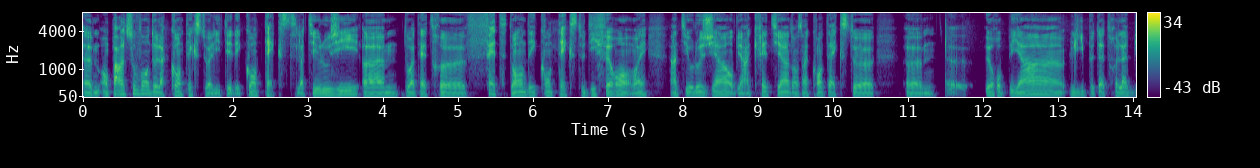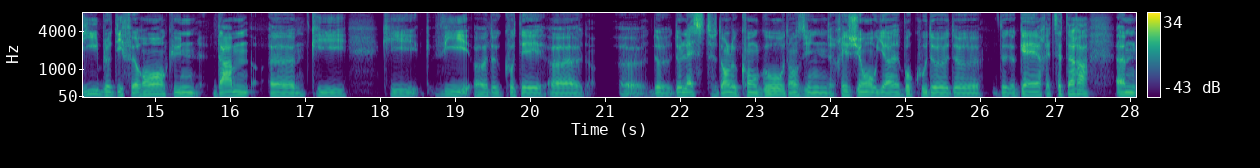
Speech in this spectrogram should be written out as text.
euh, on parle souvent de la contextualité, des contextes. La théologie euh, doit être euh, faite dans des contextes différents. Un théologien ou bien un chrétien dans un contexte européen lit peut-être la Bible différent qu'une dame qui, qui vit de côté de, l'Est dans le Congo, dans une région où il y a beaucoup de, de, guerres, etc. Euh,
